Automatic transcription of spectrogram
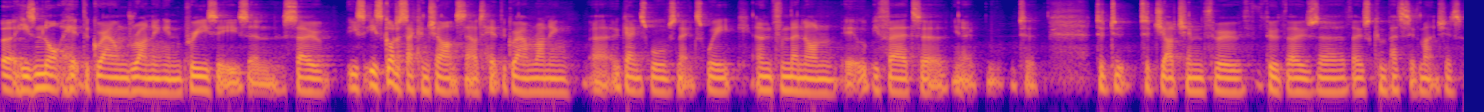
But he's not hit the ground running in pre-season. So he's he's got a second chance now to hit the ground running uh, against Wolves next week, and from then on, it would be fair to you know to to to, to judge him through through those uh, those competitive matches.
